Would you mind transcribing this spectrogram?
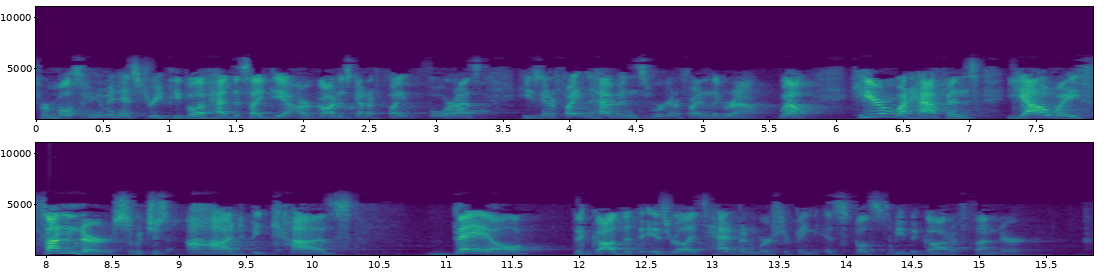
for most of human history, people have had this idea. Our God is going to fight for us. He's going to fight in the heavens. We're going to fight in the ground. Well, here what happens Yahweh thunders, which is odd because Baal, the God that the Israelites had been worshiping, is supposed to be the God of thunder.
